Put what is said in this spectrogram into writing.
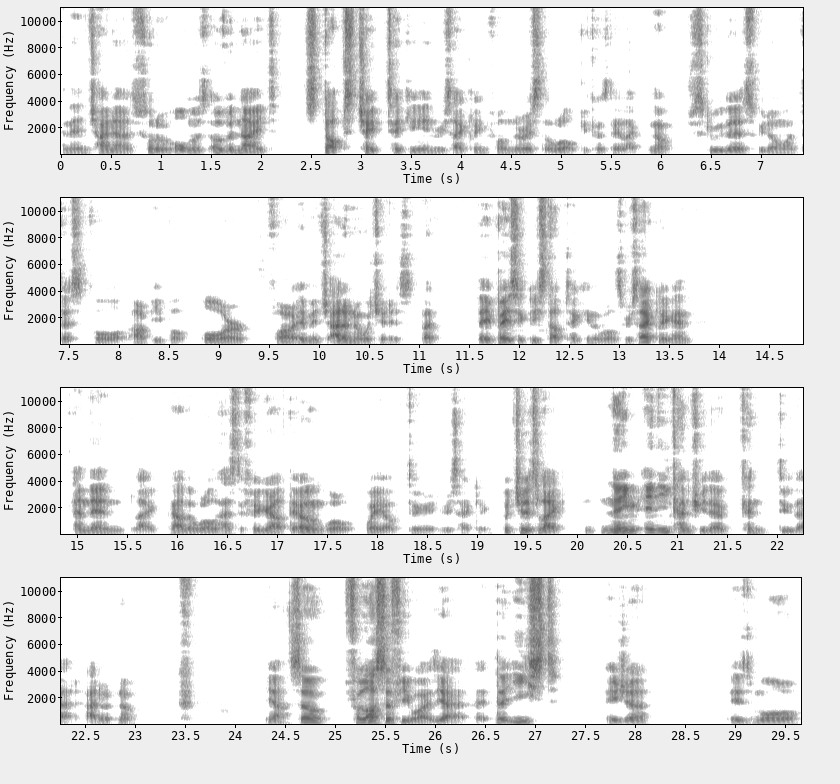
and then China sort of almost overnight stopped ch- taking in recycling from the rest of the world because they're like, no, screw this, we don't want this for our people or for our image. I don't know which it is, but they basically stopped taking the world's recycling and and then like now the world has to figure out their own world, way of doing recycling, which is like name any country that can do that. I don't know yeah so philosophy wise yeah the east asia is more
